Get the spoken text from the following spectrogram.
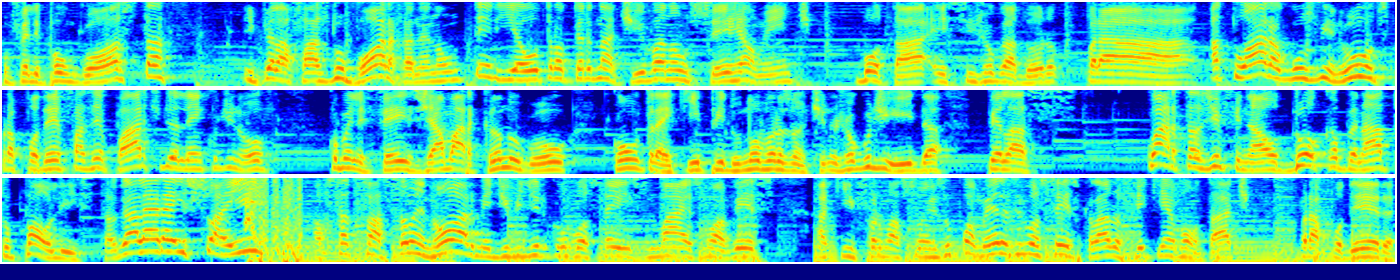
o Felipão gosta, e pela fase do Borja, né, não teria outra alternativa a não ser realmente botar esse jogador para atuar alguns minutos, para poder fazer parte do elenco de novo, como ele fez já marcando o gol contra a equipe do Novo Horizontino, jogo de ida pelas quartas de final do Campeonato Paulista. Galera, é isso aí. Uma satisfação enorme dividir com vocês mais uma vez aqui informações do Palmeiras e vocês, claro, fiquem à vontade para poder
